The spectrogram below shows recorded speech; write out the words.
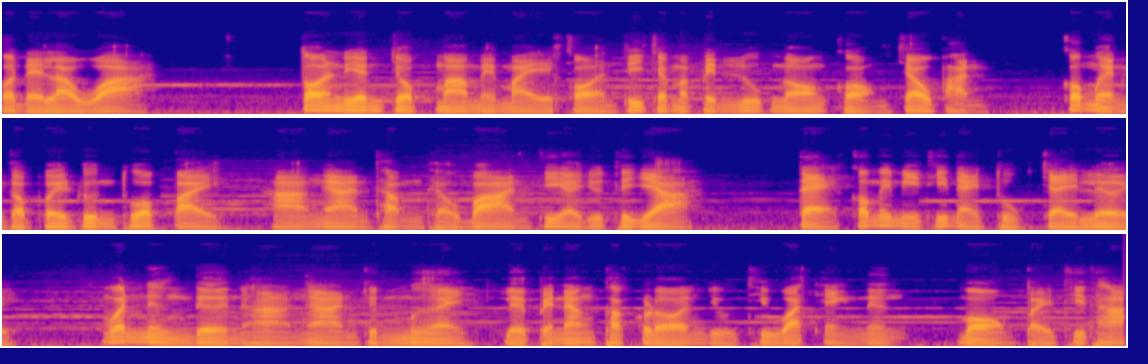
ก็ได้เล่าว่า ตอนเรียนจบมาใหม่ๆ ก่อนที่จะมาเป็นลูกน้องของเจ้าพันก็เหมือนกับวัยรุ่นทั่วไป หางานทำแถวบ้านที่อยุธยา แต่ก็ไม่มีที่ไหนถูกใจเลย วันหนึ่งเดินหางานจนเมื่อย เลยไปนั่งพักร้อนอยู่ที่วัดแห่งหนึ่ง มองไปที่ท่า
